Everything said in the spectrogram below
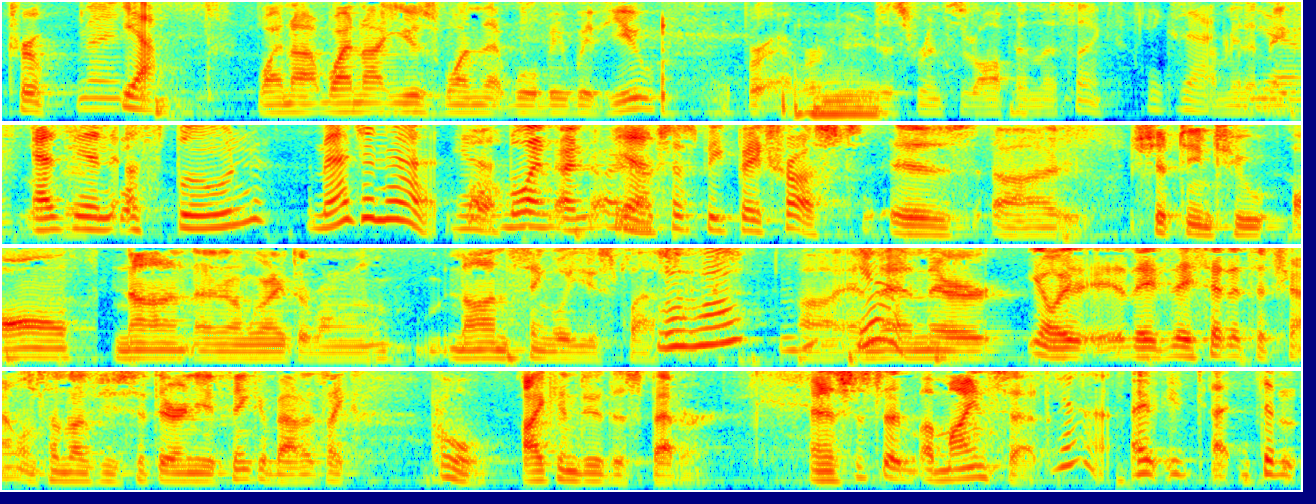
True. Right. Yeah, Why not? Why not use one that will be with you forever and just rinse it off in the sink? exactly. I mean, it Yeah. makes As in well, a spoon. Imagine that. Yeah. Well, well I, I know Yeah. Chesapeake Bay Trust is uh, shifting to all non. I know I'm going to get the wrong non-single-use plastics, Uh, and, Mm-hmm. Yeah. and they're you know they they said it's a challenge. Sometimes you sit there and you think about it. It's like, oh, I can do this better, and it's just a, a mindset. Yeah, uh, it- uh, the,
